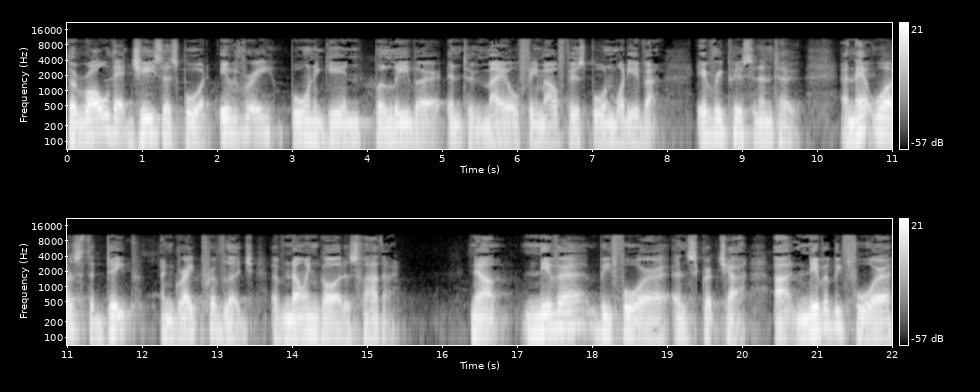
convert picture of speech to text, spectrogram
the role that Jesus brought every born again believer into, male, female, firstborn, whatever, every person into. And that was the deep and great privilege of knowing God as Father. Now, never before in Scripture, uh, never before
